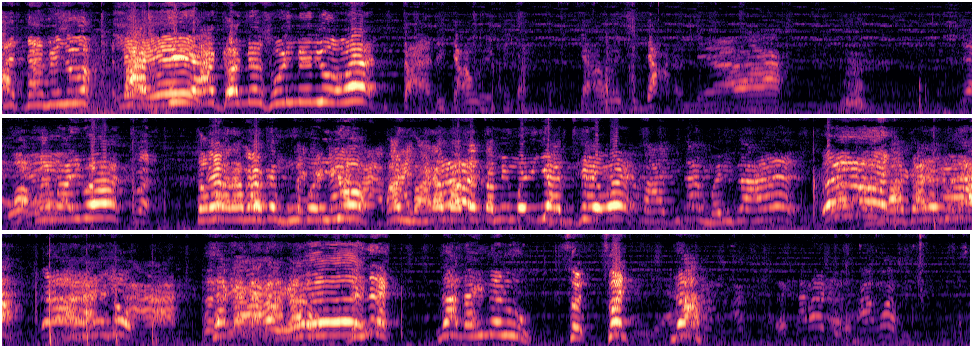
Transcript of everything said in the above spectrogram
હાથ ના મેલું આખી આ ઘરને છોડી મેલ્યું હવે. તારી જાવ એટલે જાવ એટલે જા. ઓ આપણે મારી વાત તમારા માટે હું મરી ગયો? અને મારા માટે તમે મરી ગયા છે હવે. બાજીના મરી ગયા હે. આ ગાડે મેલા આ ગાડે જો. ના નહીં મેલું. સોરી સોય ના ના ના ના માપુજી બીજું કોઈ નહીં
